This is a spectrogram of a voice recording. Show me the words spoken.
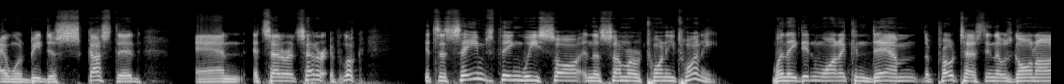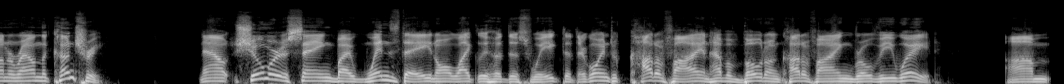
and would be disgusted and et cetera, et cetera. If look, it's the same thing we saw in the summer of 2020 when they didn't want to condemn the protesting that was going on around the country. Now, Schumer is saying by Wednesday, in all likelihood this week, that they're going to codify and have a vote on codifying Roe v. Wade. Um,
